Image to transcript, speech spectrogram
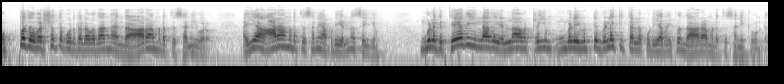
முப்பது வருஷத்துக்கு ஒரு தடவை தாங்க இந்த ஆறாம் இடத்து சனி வரும். ஐயா ஆறாம் இடத்து சனி அப்படி என்ன செய்யும்? உங்களுக்கு தேவையில்லாத எல்லாவற்றையும் உங்களை விட்டு விலக்கி தள்ளக்கூடிய அமைப்பு இந்த ஆறாம் இடத்து சனிக்கு உண்டு.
